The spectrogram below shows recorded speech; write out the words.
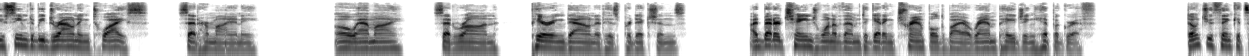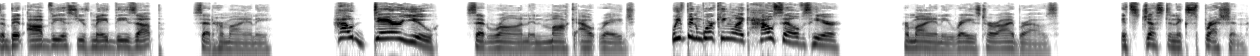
You seem to be drowning twice, said Hermione. Oh, am I? said Ron, peering down at his predictions. I'd better change one of them to getting trampled by a rampaging hippogriff. Don't you think it's a bit obvious you've made these up? said Hermione. How dare you! said Ron in mock outrage. We've been working like house elves here. Hermione raised her eyebrows. It's just an expression,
